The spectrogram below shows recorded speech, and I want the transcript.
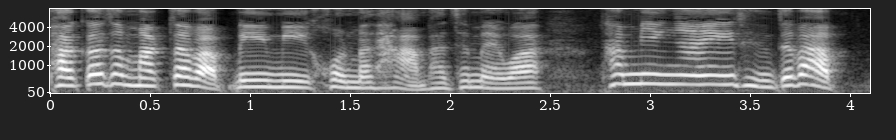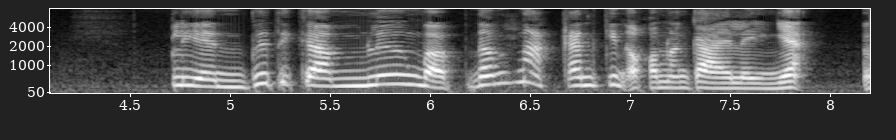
พัดก็จะมักจะแบบมีมีคนมาถามพัดใช่ไหมว่าทำยังไงถึงจะแบบเปลี่ยนพฤติกรรมเรื่องแบบน้ำหนักการกินออกกำลังกายอะไรอย่างเงี้ยเอ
